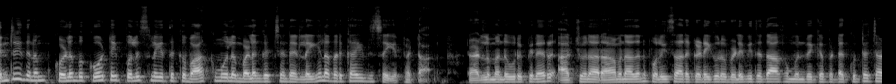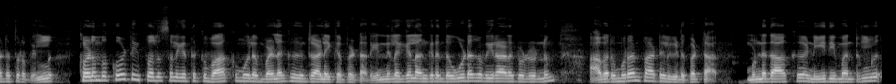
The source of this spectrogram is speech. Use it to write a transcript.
இன்றைய தினம் கொழும்பு கோட்டை போலீஸ் நிலையத்துக்கு வாக்குமூலம் வழங்கச் சென்ற நிலையில் அவர் கைது செய்யப்பட்டார். நாடாளுமன்ற உறுப்பினர் அர்ச்சுனா ராமநாதன் போலீசாருக்கு இடையூறு விளைவித்ததாக முன்வைக்கப்பட்ட குற்றச்சாட்டு தொடர்பில் கொழும்பு கோட்டை போலீஸ் நிலையத்துக்கு வாக்குமூலம் வழங்கு என்று அழைக்கப்பட்டார். இந்நிலையில் அங்கிருந்த ஊடகவியலாளர்களுடனும் அவர் முரண்பாட்டில் ஈடுபட்டார். முன்னதாக நீதிமன்றில்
